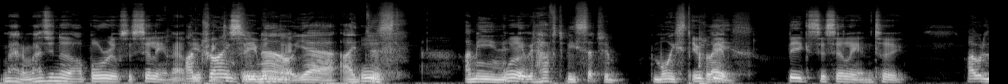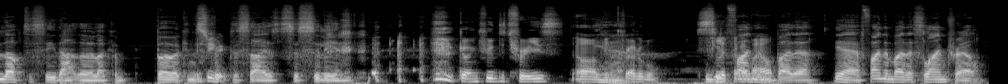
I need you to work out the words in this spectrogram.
Man, imagine an arboreal caecilian. That'd be I'm a trying to, to, see, now. Yeah, I just, I mean, What it would have to be such a moist It would be a- place. Big caecilian too. I would love to see that though, like a boa constrictor-sized caecilian. Going through the trees. Oh, Yeah. incredible. You Slipping find them them by their yeah, find them by their slime trail.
